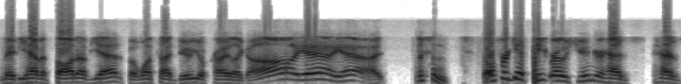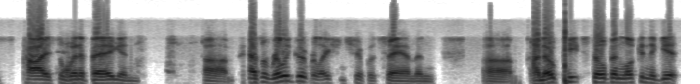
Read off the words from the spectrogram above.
maybe you haven't thought of yet. But once I do, you'll probably like, oh yeah, yeah. I, listen, don't forget Pete Rose Jr. has has ties to yeah. Winnipeg and um, has a really good relationship with Sam. And uh, I know Pete's still been looking to get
